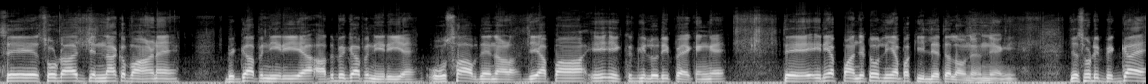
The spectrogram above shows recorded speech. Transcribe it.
ਸੇ ਤੁਹਾਡਾ ਜਿੰਨਾ ਕੁ ਬਾਣ ਹੈ, ਬਿੱਗਾ ਪਨੀਰੀ ਆ ਅੱਧ ਬਿੱਗਾ ਪਨੀਰੀ ਹੈ, ਉਸ ਹਿਸਾਬ ਦੇ ਨਾਲ ਜੇ ਆਪਾਂ ਇਹ 1 ਕਿਲੋ ਦੀ ਪੈਕਿੰਗ ਹੈ ਤੇ ਇਹਦੀਆਂ ਪੰਜ ਢੋਲੀਆਂ ਆਪਾਂ ਕੀਲੇ ਤੇ ਲਾਉਂਦੇ ਹੁੰਦੇ ਆਂਗੇ ਜੇ ਤੁਹਾਡੀ ਬਿੱਗਾ ਹੈ,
